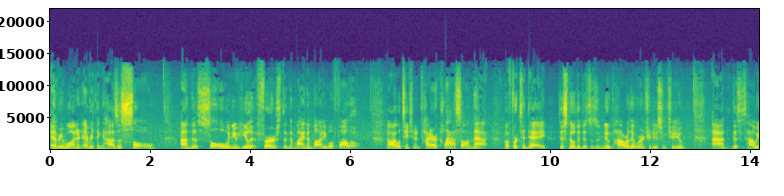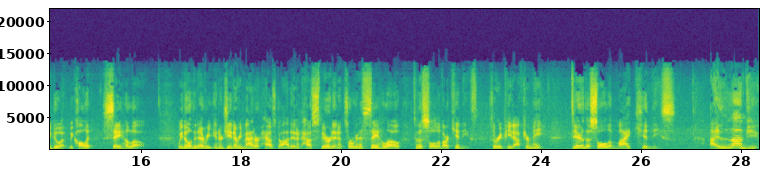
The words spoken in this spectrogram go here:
everyone and everything has a soul and the soul, when you heal it first, then the mind and body will follow. Now I will teach an entire class on that. But for today, just know that this is a new power that we're introducing to you. And this is how we do it. We call it say hello. We know that every energy and every matter has God in it, has spirit in it. So we're going to say hello to the soul of our kidneys. So repeat after me. Dear the soul of my kidneys, I love you.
